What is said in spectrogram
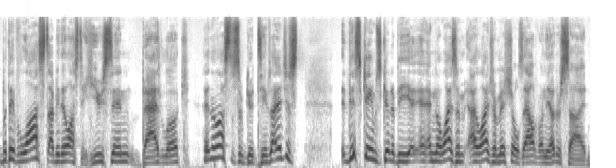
but they've lost. I mean, they lost to Houston, bad look, and they lost to some good teams. I just this game's going to be, and and Elijah Elijah Mitchell's out on the other side.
